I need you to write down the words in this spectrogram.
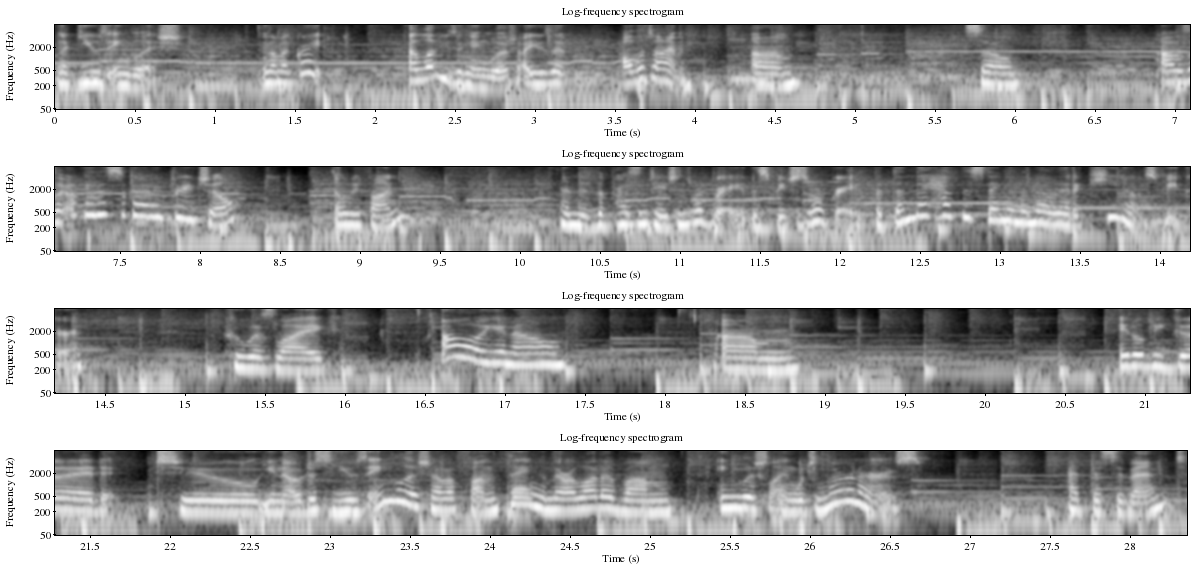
Like use English. And I'm like, great. I love using English. I use it all the time. Um, so I was like, okay, this is gonna be pretty chill. It'll be fun. And the, the presentations were great, the speeches were great. But then they had this thing in the middle, they had a keynote speaker who was like, oh, you know, um, it'll be good to, you know, just use English have a fun thing. And there are a lot of um, English language learners at this event.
